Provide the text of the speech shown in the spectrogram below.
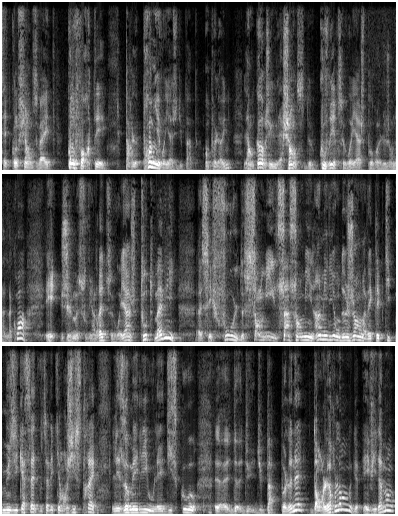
Cette confiance va être confortée par le premier voyage du pape en Pologne. Là encore, j'ai eu la chance de couvrir ce voyage pour euh, le journal La Croix, et je me souviendrai de ce voyage toute ma vie. Euh, ces foules de 100 000, 500 000, 1 million de gens avec les petites musiques cassettes, vous savez, qui enregistraient les homélies ou les discours euh, du, du pape polonais dans leur langue, évidemment,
